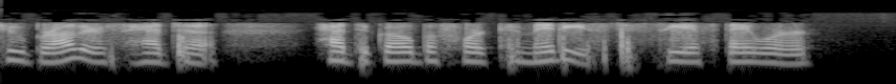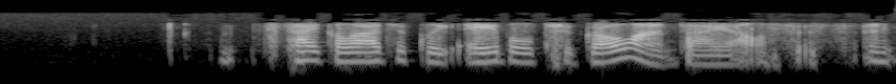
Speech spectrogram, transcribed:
two brothers had to had to go before committees to see if they were psychologically able to go on dialysis. And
